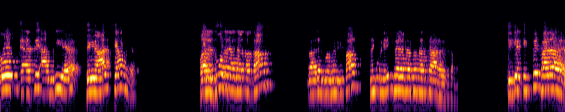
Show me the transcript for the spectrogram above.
तो ऐसे आज भी है, लेकिन आज क्या है? पहले दो हज़ार जाता था, राजा गवर्नमेंट के पास, नहीं पहले एक हज़ार जाता था, चार हज़ार ठीक है, किससे फ़ायदा है?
